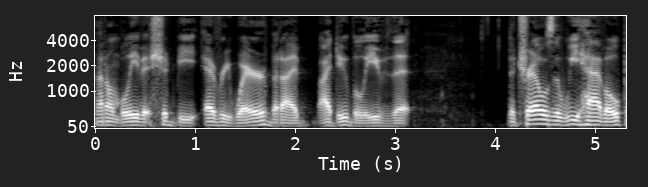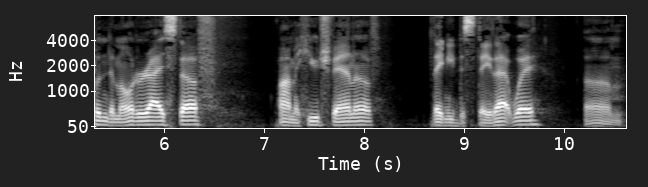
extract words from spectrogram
i don't believe it should be everywhere but i i do believe that the trails that we have open to motorized stuff i'm a huge fan of they need to stay that way um,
